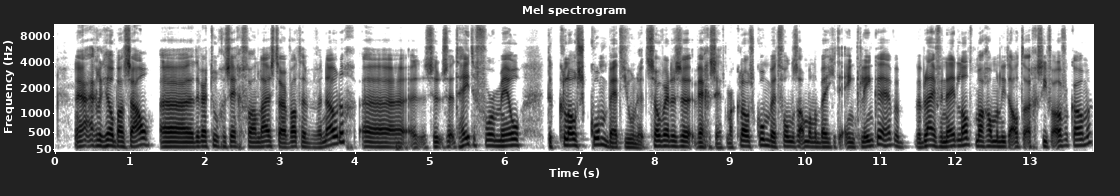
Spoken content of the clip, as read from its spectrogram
Nou ja, eigenlijk heel bazaal. Er werd toen gezegd van, luister, wat hebben we nodig? Eh, ze, het heette formeel de Close Combat Unit. Zo werden ze weggezet. Maar Close Combat vonden ze allemaal een beetje te eng klinken. Hè? We, we blijven in Nederland, mag allemaal niet al te agressief overkomen.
